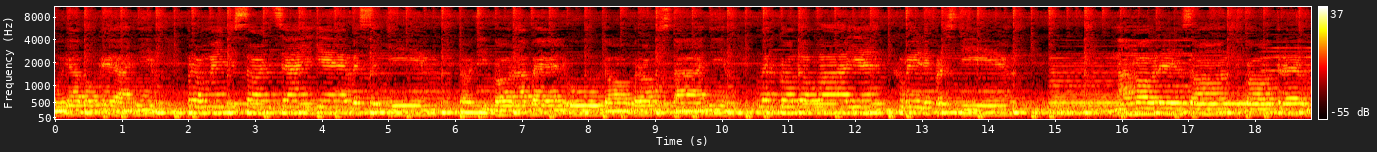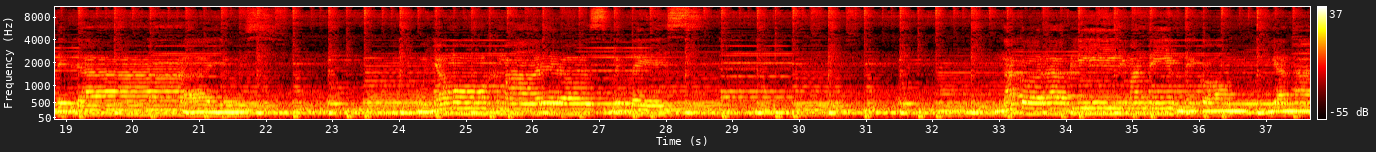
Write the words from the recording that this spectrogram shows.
горизонт вкотре вдивляюсь. У ньому хмари розпливлись. На кораблі мандрівником я називаюсь.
